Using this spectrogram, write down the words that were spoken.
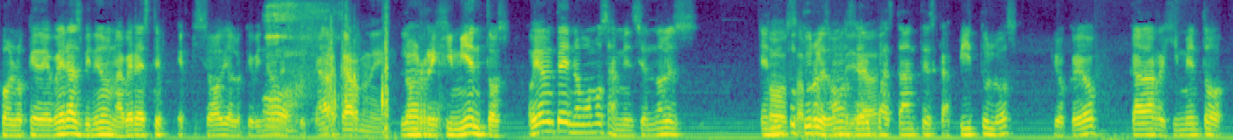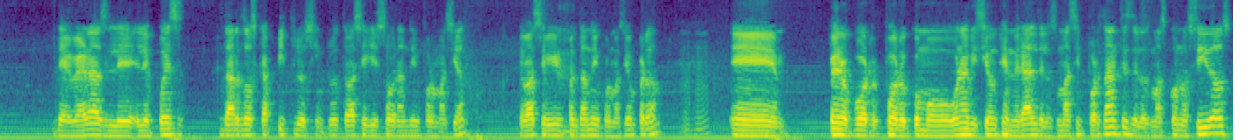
con lo que de veras vinieron a ver a este episodio, a lo que vinieron a Oh, La explicar. carne. Los regimientos. Obviamente no vamos a mencionarles, en Todos un futuro les vamos a hacer bastantes capítulos. Yo creo, cada regimiento de veras le, le puedes dar dos capítulos, incluso te va a seguir sobrando información. Te va a seguir faltando información, perdón. Eh, pero por, por como una visión general de los más importantes, de los más conocidos,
